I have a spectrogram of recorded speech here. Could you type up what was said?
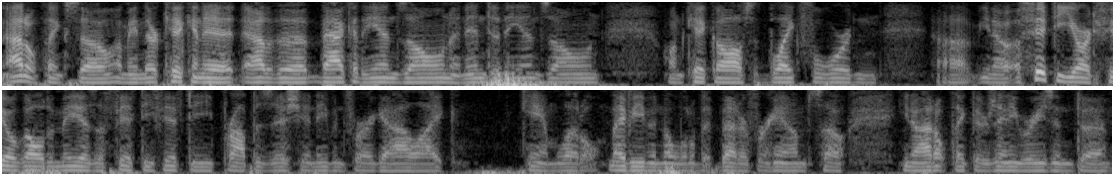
I don't think so. I mean, they're kicking it out of the back of the end zone and into the end zone on kickoffs with Blake Ford. And, uh, you know, a 50 yard field goal to me is a 50 50 proposition, even for a guy like Cam Little. Maybe even a little bit better for him. So, you know, I don't think there's any reason to.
